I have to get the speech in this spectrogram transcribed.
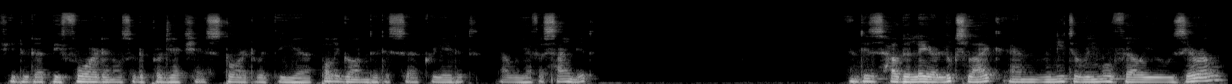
If you do that before, then also the projection is stored with the uh, polygon that is uh, created. Now we have assigned it. And this is how the layer looks like, and we need to remove value 0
